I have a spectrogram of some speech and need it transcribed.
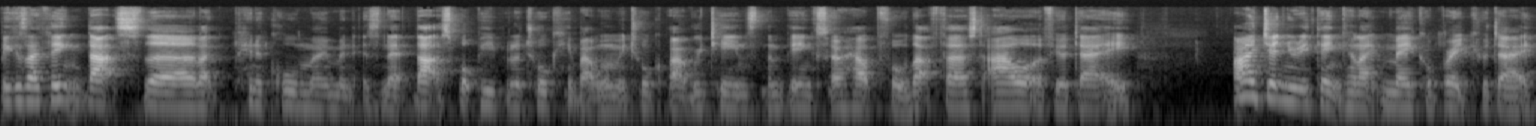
Because I think that's the like pinnacle moment, isn't it? That's what people are talking about when we talk about routines and them being so helpful. That first hour of your day, I genuinely think can like make or break your day.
